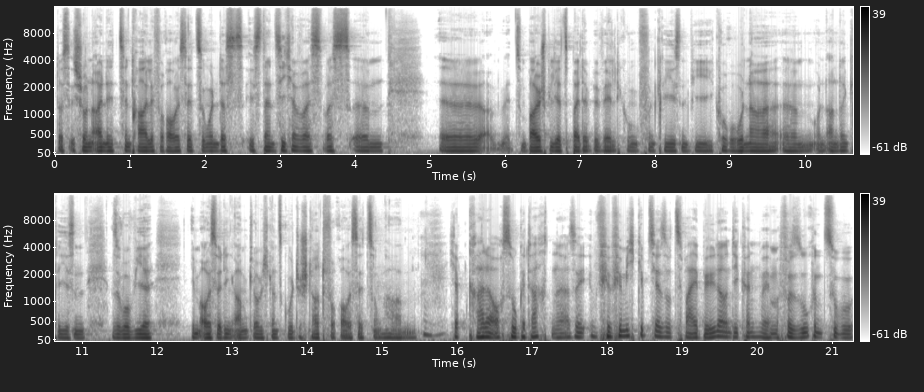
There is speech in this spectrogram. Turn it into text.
Das ist schon eine zentrale Voraussetzung und das ist dann sicher was, was ähm, äh, zum Beispiel jetzt bei der Bewältigung von Krisen wie Corona ähm, und anderen Krisen, also wo wir im Auswärtigen Amt, glaube ich, ganz gute Startvoraussetzungen haben. Ich habe gerade auch so gedacht, ne? also für, für mich gibt es ja so zwei Bilder und die könnten wir immer versuchen zu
